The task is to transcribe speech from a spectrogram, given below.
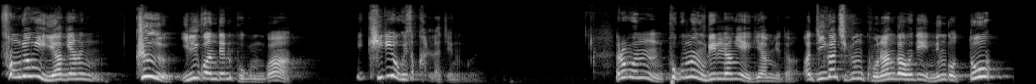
성경이 이야기하는 그 일관된 복음과 이 길이 여기서 갈라지는 거예요. 여러분, 복음은 우리를 향해 얘기합니다. 아, 네가 지금 고난 가운데 있는 것도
